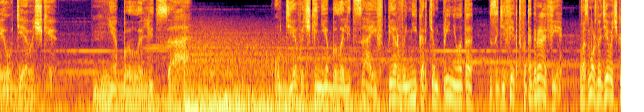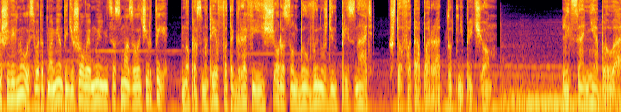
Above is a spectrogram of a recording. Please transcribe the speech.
И у девочки не было лица. У девочки не было лица, и в первый миг Артем принял это за дефект фотографии. Возможно, девочка шевельнулась в этот момент, и дешевая мыльница смазала черты. Но просмотрев фотографии еще раз, он был вынужден признать, что фотоаппарат тут ни при чем. Лица не было.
